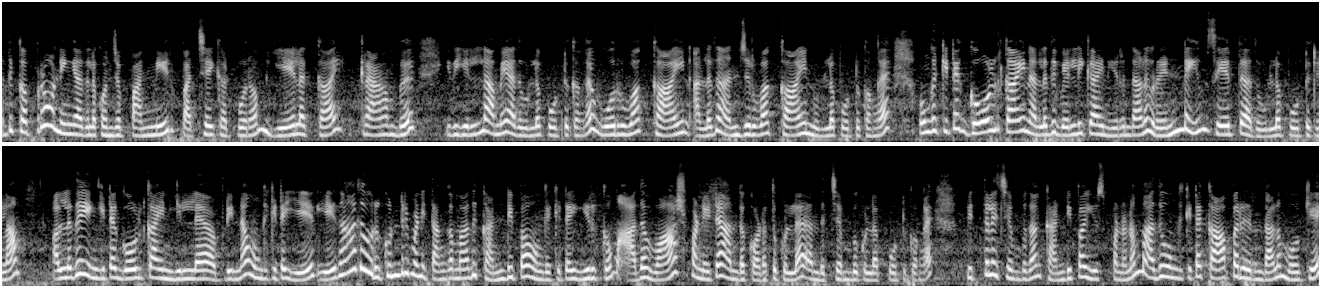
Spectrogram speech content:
அதுக்கப்புறம் நீங்கள் அதில் கொஞ்சம் பன்னீர் பச்சை கற்பூரம் ஏலக்காய் கிராம்பு இது எல்லாமே அது உள்ளே போட்டுக்கோங்க. ஒரு ரூபா காயின் அல்லது அஞ்சு ரூபா காயின் உள்ளே போட்டுக்கோங்க. உங்ககிட்ட கோல்ட் காயின் அல்லது வெள்ளி காயின் இருந்தாலும் ரெண்டையும் சேர்த்து அது உள்ளே போட்டுக்கலாம். அல்லது எங்கிட்ட கோல்ட் காயின் இல்லை அப்படின்னா உங்ககிட்ட ஏ ஏதாவது ஒரு குன்றிமணி தங்கமாவது கண்டிப்பாக உங்ககிட்ட இருக்கும். அதை வாஷ் பண்ணிவிட்டு அந்த குடத்துக்குள்ளே அந்த செம்புக்குள்ளே போட்டுக்கோங்க. பித்தளை செம்பு தான் கண்டிப்பாக யூஸ் பண்ணணும். அது உங்ககிட்ட காப்பர் இருந்தாலும் ஓகே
